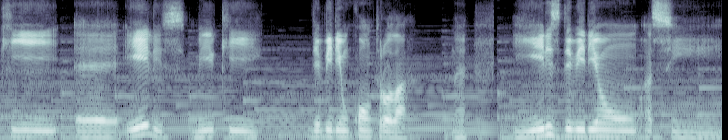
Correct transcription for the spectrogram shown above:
que é, eles meio que deveriam controlar né? E eles deveriam, assim.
